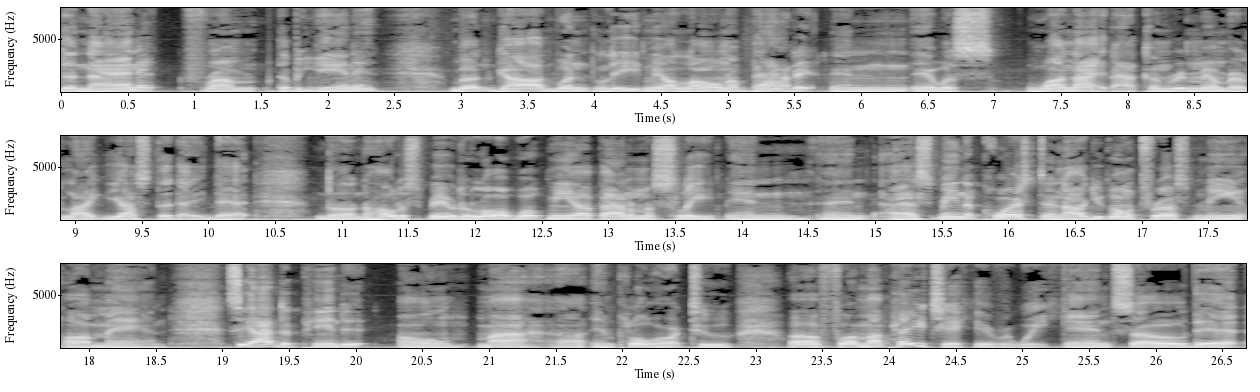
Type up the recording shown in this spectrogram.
denying it from the beginning, but God wouldn't leave me alone about it. And it was one night I can remember like yesterday that the, the Holy Spirit, the Lord woke me up out of my sleep and and asked me the question, Are you gonna trust me or man? See, I depended on my uh, employer to uh, for my paycheck every week, and so that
